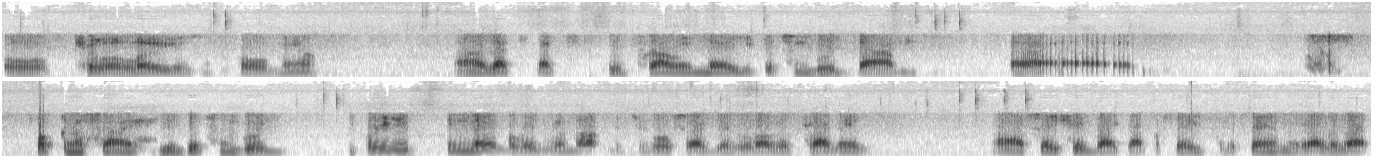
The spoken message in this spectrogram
or Killalea as it's called now. Uh, that's that's good throw in there. You get some good. Um, uh, what can I say? You get some good bream in there, believe it or not, but you also get a lot of flathead. Uh, so you should break up a feed for the family out of that.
